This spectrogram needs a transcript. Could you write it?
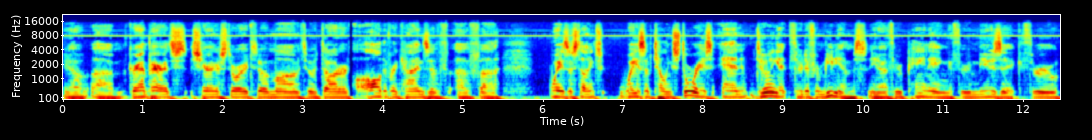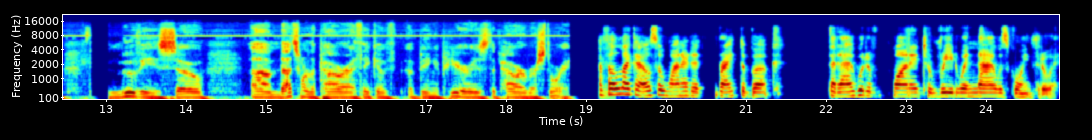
you know um, grandparents sharing a story to a mom to a daughter all different kinds of, of uh, ways of telling ways of telling stories and doing it through different mediums you know through painting through music through movies. So um, that's one of the power i think of of being a peer is the power of our story. I felt like i also wanted to write the book that i would have wanted to read when i was going through it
